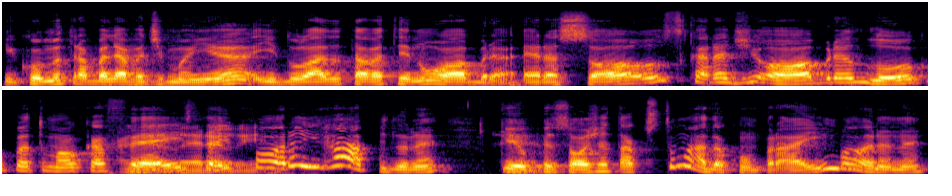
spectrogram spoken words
E como eu trabalhava de manhã e do lado tava tendo obra, era só os caras de obra louco para tomar o café e sair fora e rápido, né? Porque é. o pessoal já tá acostumado a comprar e ir embora, né?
